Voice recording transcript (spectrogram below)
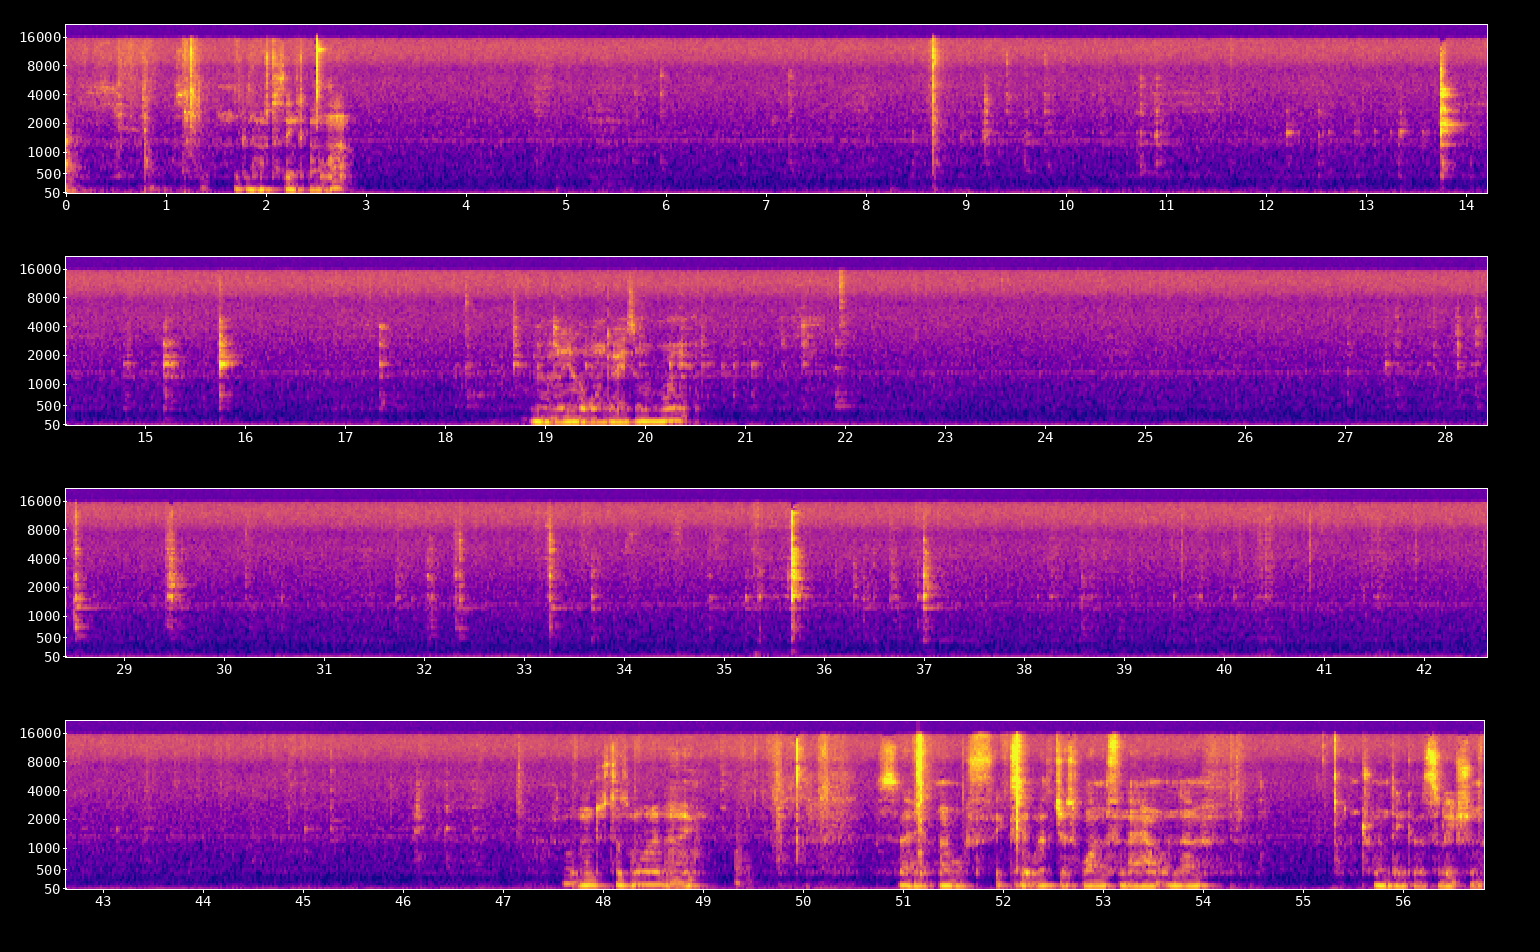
going to have to think about that. No, the other one goes on right. That just doesn't want to know. So I will fix it with just one for now and then try and think of a solution.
